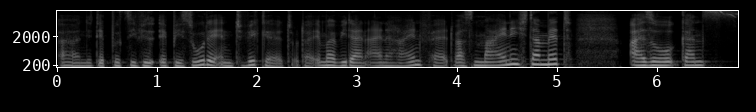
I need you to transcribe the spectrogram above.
äh, eine depressive Episode entwickelt oder immer wieder in eine reinfällt. Was meine ich damit? Also ganz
